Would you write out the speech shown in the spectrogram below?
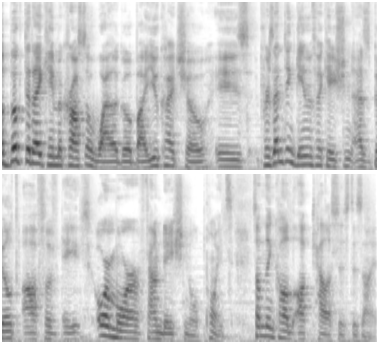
A book that I came across a while ago by Yu-kai Chou is presenting gamification as built off of eight or more foundational points, something called Octalysis design.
